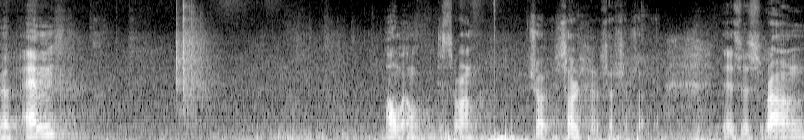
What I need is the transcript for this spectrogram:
have m. Oh, well, this is wrong. Sure, sorry, sorry, sorry, sorry. This is wrong.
